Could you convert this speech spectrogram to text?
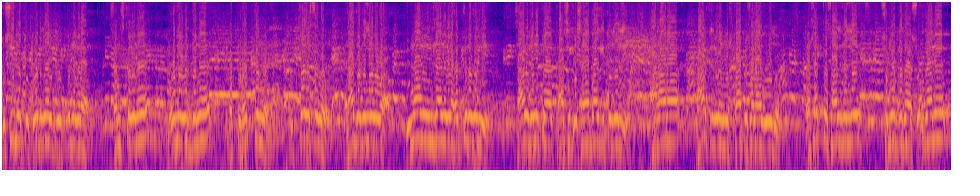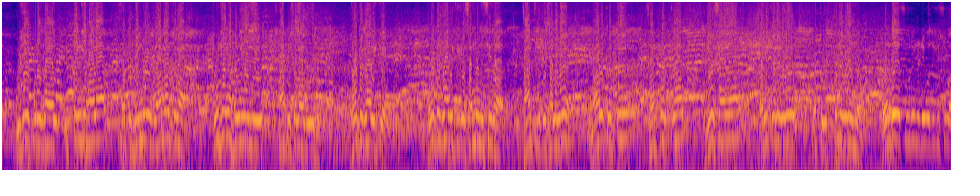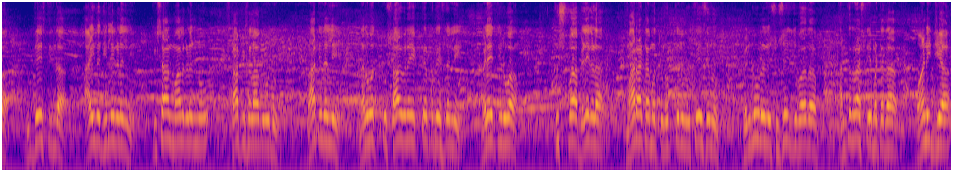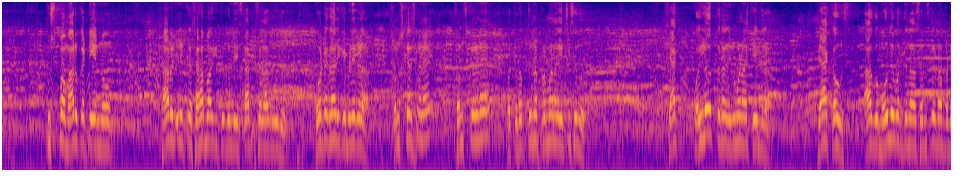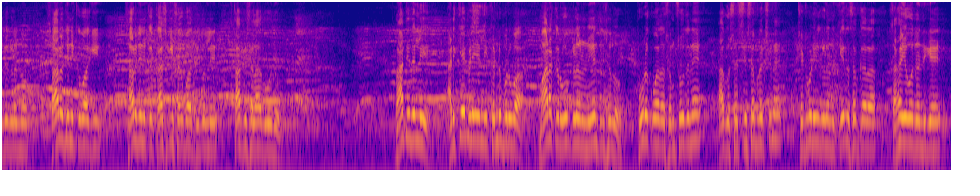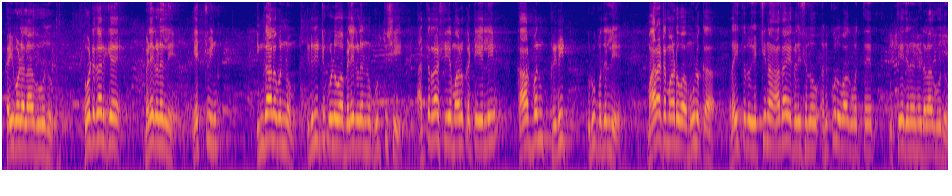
ಕೃಷಿ ಮತ್ತು ತೋಟಗಾರಿಕೆ ಉತ್ಪನ್ನಗಳ ಸಂಸ್ಕರಣೆ, ಮೌಲ್ಯವರ್ಧನೆ ಮತ್ತು ರಫ್ತನ್ನು ಉತ್ತೇಜಿಸಲು ರಾಜ್ಯದಲ್ಲಿರುವ ವಿಮಾನ ನಿಲ್ದಾಣಗಳ ಹತ್ತಿರದಲ್ಲಿ ಸಾರ್ವಜನಿಕ ಖಾಸಗಿ ಸಹಭಾಗಿತ್ವದಲ್ಲಿ ಆಹಾರ ಪಾರ್ಕ್ಗಳನ್ನು ಸ್ಥಾಪಿಸಲಾಗುವುದು. ಪ್ರಸಕ್ತ ಸಾಲಿನಲ್ಲಿ ಶಿವಮೊಗ್ಗದ ಸೋಗಾನೆ ವಿಜಯಪುರದ ಇಟ್ಟಂಗಿಹಾಳ ಮತ್ತು ಬೆಂಗಳೂರು ಗ್ರಾಮಾಂತರ ಪೂಜನಹಳ್ಳಿಯಲ್ಲಿ ಸ್ಥಾಪಿಸಲಾಗುವುದು. ತೋಟಗಾರಿಕೆ, ತೋಟಗಾರಿಕೆಗೆ ಸಂಬಂಧಿಸಿದ ತಾಂತ್ರಿಕ ಸಲಹೆ, ಮಾರುಕಟ್ಟೆ, ಸಂಪರ್ಕ, ಬೇಸಾಯ, ಪರಿಕರಗಳು ಮತ್ತು ಉತ್ಪನ್ನಗಳನ್ನು ಒಂದೇ ಸೂರಿನಡಿ ಒದಗಿಸುವ ಉದ್ದೇಶದಿಂದ ಆಯ್ದ ಜಿಲ್ಲೆಗಳಲ್ಲಿ ಕಿಸಾನ್ ಮಾಲ್ಗಳನ್ನು ಸ್ಥಾಪಿಸಲಾಗುವುದು. ರಾಜ್ಯದಲ್ಲಿ ನಲವತ್ತು ಸಾವಿರ ಹೆಕ್ಟೇರ್ ಪ್ರದೇಶದಲ್ಲಿ ಬೆಳೆಯುತ್ತಿರುವ ಪುಷ್ಪ ಬೆಳೆಗಳ ಮಾರಾಟ ಮತ್ತು ರಫ್ತನ್ನು ಉತ್ತೇಜಿಸಲು ಬೆಂಗಳೂರಲ್ಲಿ ಸುಸಜ್ಜಿತವಾದ ಅಂತಾರಾಷ್ಟ್ರೀಯ ಮಟ್ಟದ ವಾಣಿಜ್ಯ ಪುಷ್ಪ ಮಾರುಕಟ್ಟೆಯನ್ನು ಸಾರ್ವಜನಿಕ ಸಹಭಾಗಿತ್ವದಲ್ಲಿ ಸ್ಥಾಪಿಸಲಾಗುವುದು. ತೋಟಗಾರಿಕೆ ಬೆಳೆಗಳ ಸಂಸ್ಕರಣೆ ಸಂಸ್ಕರಣೆ ಮತ್ತು ರಫ್ತಿನ ಪ್ರಮಾಣ ಹೆಚ್ಚಿಸಲು ಶ್ಯಾಕ್ ಕೊಯ್ಲೋತ್ತರ ನಿರ್ವಹಣಾ ಕೇಂದ್ರ ಟ್ಯಾಕ್ ಹೌಸ್ ಹಾಗೂ ಮೌಲ್ಯವರ್ಧನ ಸಂಸ್ಕರಣಾ ಘಟಕಗಳನ್ನು ಸಾರ್ವಜನಿಕವಾಗಿ, ಸಾರ್ವಜನಿಕ ಖಾಸಗಿ ಸಹಭಾಗಿತ್ವದಲ್ಲಿ ಸ್ಥಾಪಿಸಲಾಗುವುದು. ರಾಜ್ಯದಲ್ಲಿ ಅಡಿಕೆ ಬೆಳೆಯಲ್ಲಿ ಕಂಡುಬರುವ ಮಾರಕ ರೋಗಗಳನ್ನು ನಿಯಂತ್ರಿಸಲು ಪೂರಕವಾದ ಸಂಶೋಧನೆ ಹಾಗೂ ಸಸ್ಯ ಸಂರಕ್ಷಣೆ ಚಟುವಟಿಕೆಗಳನ್ನು ಕೇಂದ್ರ ಸರ್ಕಾರ ಸಹಯೋಗದೊಂದಿಗೆ ಕೈಗೊಳ್ಳಲಾಗುವುದು. ತೋಟಗಾರಿಕೆ ಬೆಳೆಗಳಲ್ಲಿ ಹೆಚ್ಚು ಇಂಗ್ ಇಂಗಾಲವನ್ನು ಹಿಡಿದಿಟ್ಟುಕೊಳ್ಳುವ ಬೆಳೆಗಳನ್ನು ಗುರುತಿಸಿ ಅಂತಾರಾಷ್ಟ್ರೀಯ ಮಾರುಕಟ್ಟೆಯಲ್ಲಿ ಕಾರ್ಬನ್ ಕ್ರೆಡಿಟ್ ರೂಪದಲ್ಲಿ ಮಾರಾಟ ಮಾಡುವ ಮೂಲಕ ರೈತರು ಹೆಚ್ಚಿನ ಆದಾಯ ಗಳಿಸಲು ಅನುಕೂಲವಾಗುವಂತೆ ಉತ್ತೇಜನ ನೀಡಲಾಗುವುದು.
